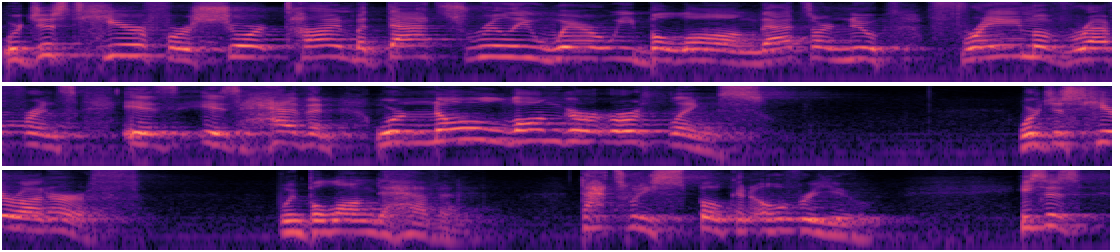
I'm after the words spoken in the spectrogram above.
we're just here for a short time, but that's really where we belong. That's our new frame of reference is, is heaven. We're no longer earthlings. We're just here on earth. We belong to heaven. That's what he's spoken over you. He says,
